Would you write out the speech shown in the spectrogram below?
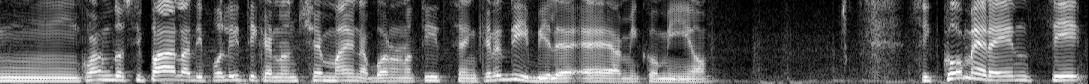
Mm, quando si parla di politica non c'è mai una buona notizia incredibile, eh, amico mio. Siccome Renzi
